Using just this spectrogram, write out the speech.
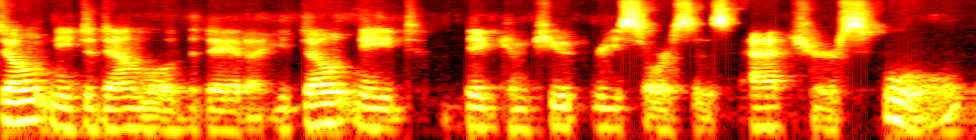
don't need to download the data. You don't need big compute resources at your school.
